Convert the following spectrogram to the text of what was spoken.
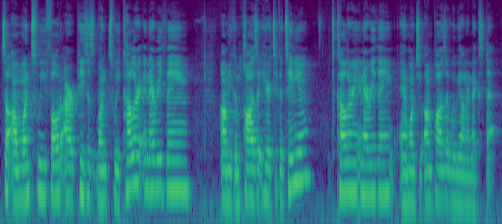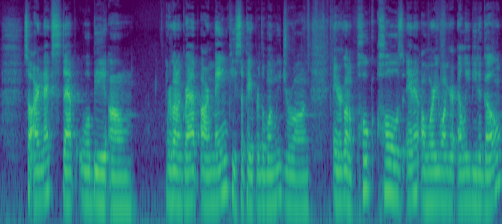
So um, once we fold our pieces, once we color it and everything, um, you can pause it here to continue. Coloring and everything, and once you unpause it, we'll be on our next step. So our next step will be um, we're going to grab our main piece of paper, the one we drew on, and you're going to poke holes in it on where you want your LED to go.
